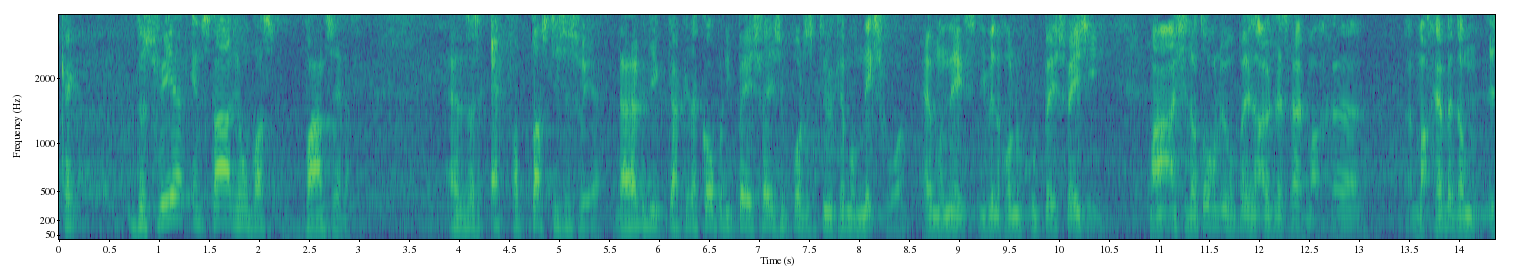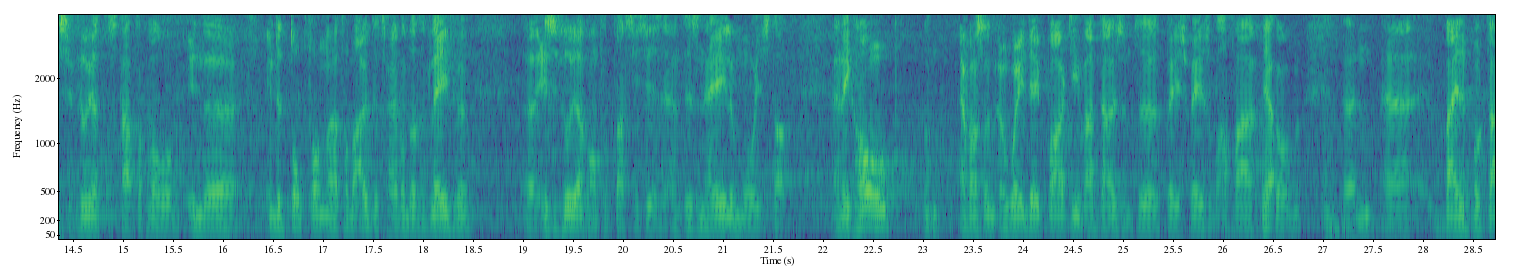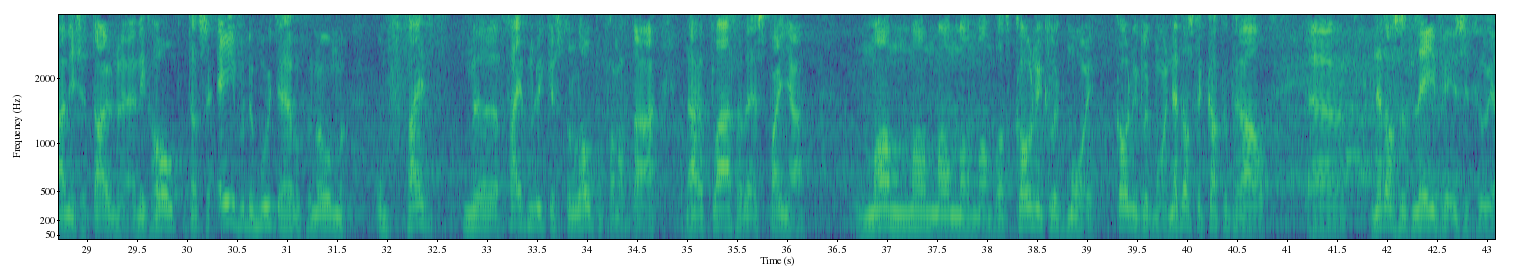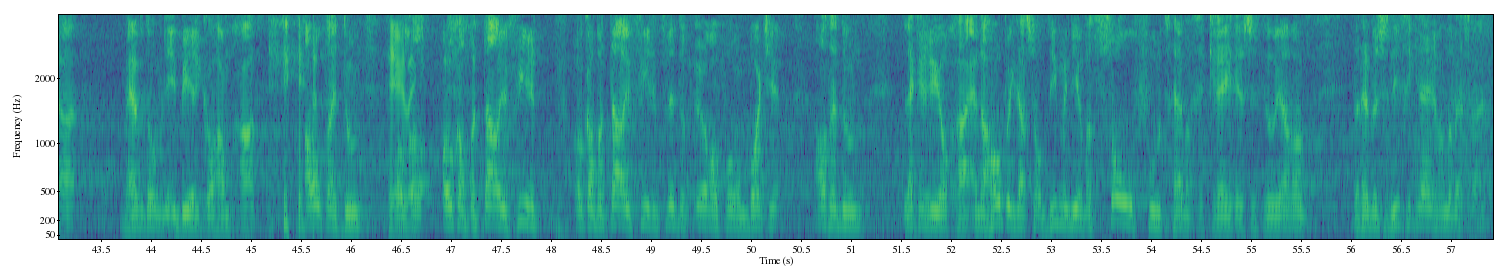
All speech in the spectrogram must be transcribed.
Kijk, de sfeer in het stadion was waanzinnig. En het was echt fantastische sfeer. Daar, hebben die, daar kopen die PSV-supporters natuurlijk helemaal niks voor. Helemaal niks. Die willen gewoon een goed PSV zien. Maar als je dan toch een Europese uitwedstrijd mag, uh, mag hebben, dan is Sevilla staat toch wel in de, in de top van, uh, van de uitwedstrijd. Omdat het leven uh, in Sevilla gewoon fantastisch is. En het is een hele mooie stad. En ik hoop, want er was een away day party waar duizend PSV's op af waren gekomen. Ja. bij de botanische tuinen. En ik hoop dat ze even de moeite hebben genomen om vijf, vijf minuutjes te lopen vanaf daar naar het Plaza de España. Man, man, man, man, man. Wat koninklijk mooi. Koninklijk mooi. Net als de kathedraal. Uh, net als het leven in Sevilla. We hebben het over de Iberico ham gehad. Altijd doen. Ook al, ook, al betaal je vier, ook al betaal je 24 euro voor een bordje. Altijd doen. Lekker Rioja. En dan hoop ik dat ze op die manier wat soulfood hebben gekregen in Sevilla. Want dat hebben ze niet gekregen van de wedstrijd.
